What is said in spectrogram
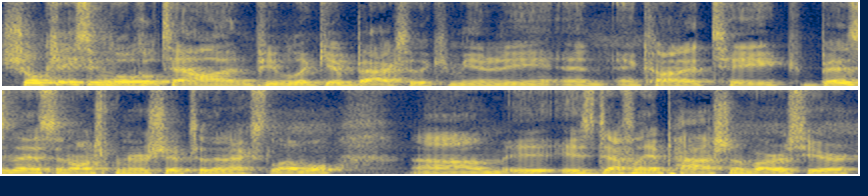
showcasing local talent and people that give back to the community and, and kind of take business and entrepreneurship to the next level. Um, is definitely a passion of ours here.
